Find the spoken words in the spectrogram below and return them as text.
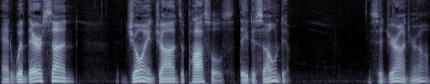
and when their son joined John's apostles, they disowned him. He said, You're on your own.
